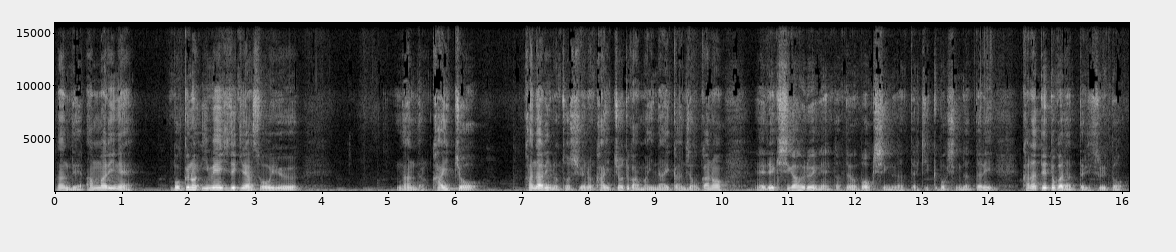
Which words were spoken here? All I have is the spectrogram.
なんであんまりね、僕のイメージ的にはそういう、なんだろう、会長、かなりの年上の会長とかあんまいない感じ。他の、え歴史が古いね、例えばボクシングだったり、キックボクシングだったり、空手とかだったりすると、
